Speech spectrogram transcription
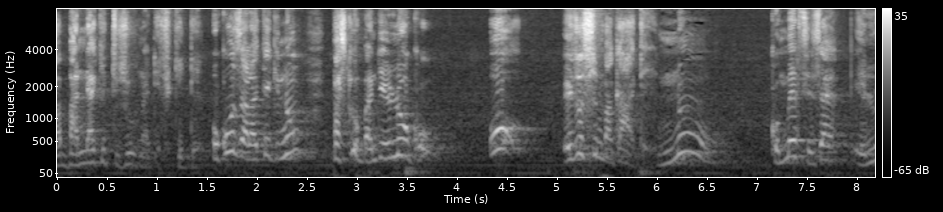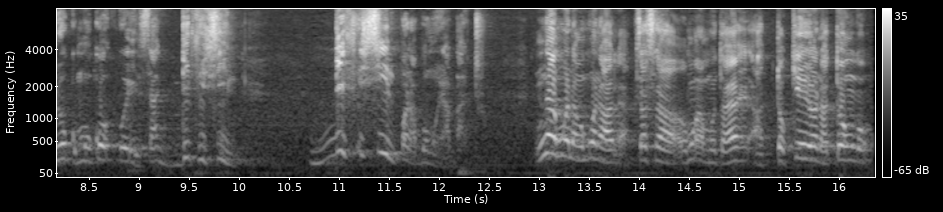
babandaki toujours na difficulté. Okozala te non parce que obandi eloko o ezosimba kaka te. Non commerce eza eloko moko oyo eza difficile. Difficile mpona bomo ya bato. Ngai mona omona sasa omona moto aye atoke yo na ntongo.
